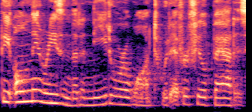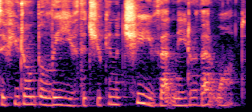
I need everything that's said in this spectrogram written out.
The only reason that a need or a want would ever feel bad is if you don't believe that you can achieve that need or that want.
